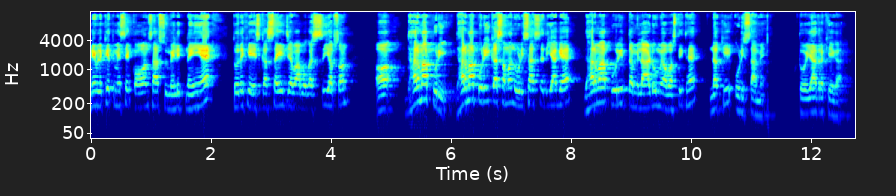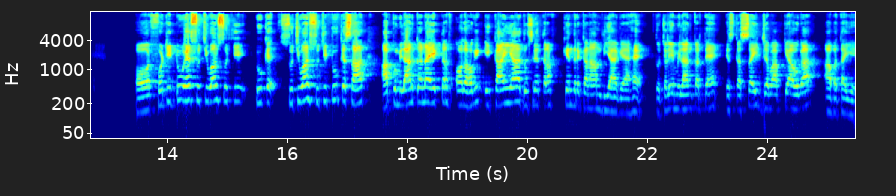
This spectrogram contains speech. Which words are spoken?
निम्नलिखित में से कौन सा सुमेलित नहीं है? तो देखिए, इसका सही जवाब होगा सी ऑप्शन धर्मापुरी। धर्मापुरी का संबंध उड़ीसा से दिया गया है। धर्मापुरी तमिलनाडु में अवस्थित है, न कि उड़ीसा में। तो याद रखिएगा। और 42 है सूची वन सूची टू के सूची वन सूची टू के साथ आपको मिलान करना एक तरफ़ औद्योगिक इकाइयाँ दूसरे तरफ़ केंद्र का नाम दिया गया है। तो चलिए मिलान करते हैं। इसका सही जवाब क्या होगा, आप बताइए।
